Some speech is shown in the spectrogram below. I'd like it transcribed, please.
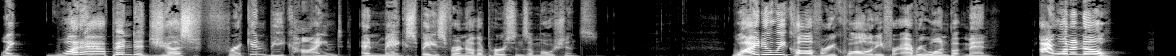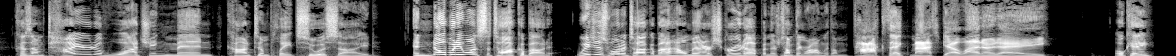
Like, what happened to just fricking be kind and make space for another person's emotions? Why do we call for equality for everyone but men? I want to know. Because I'm tired of watching men contemplate suicide and nobody wants to talk about it. We just want to talk about how men are screwed up and there's something wrong with them. Toxic masculinity. Okay,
